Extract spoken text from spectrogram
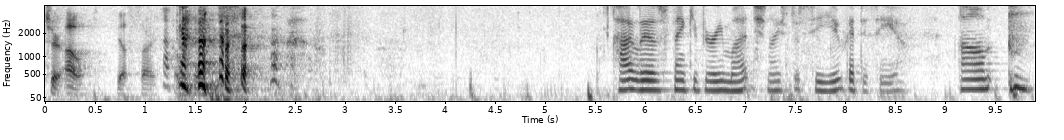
Sure, oh, yes, sorry. Hi, Liz. Thank you very much. Nice to see you. Good to see you. Um,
